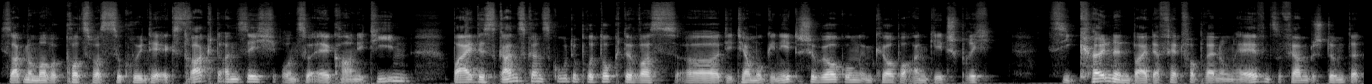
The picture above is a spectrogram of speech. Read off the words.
Ich sage nochmal kurz was zu Grüntee-Extrakt an sich und zu L-Carnitin. Beides ganz, ganz gute Produkte, was äh, die thermogenetische Wirkung im Körper angeht, sprich Sie können bei der Fettverbrennung helfen, sofern bestimmte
